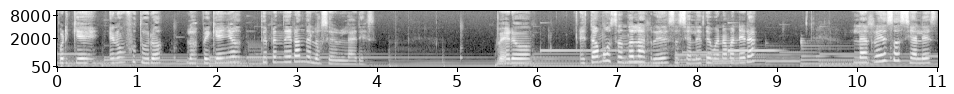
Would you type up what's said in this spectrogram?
porque en un futuro los pequeños dependerán de los celulares. Pero, ¿estamos usando las redes sociales de buena manera? Las redes sociales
